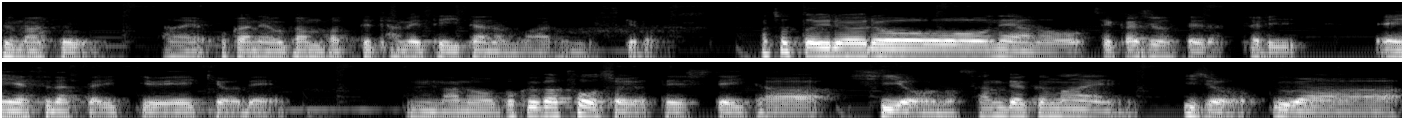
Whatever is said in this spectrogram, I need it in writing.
うまく、はい、お金を頑張って貯めていたのもあるんですけど、ちょっといろいろね、あの、世界情勢だったり、円安だったりっていう影響で、うん、あの、僕が当初予定していた費用の300万円以上上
